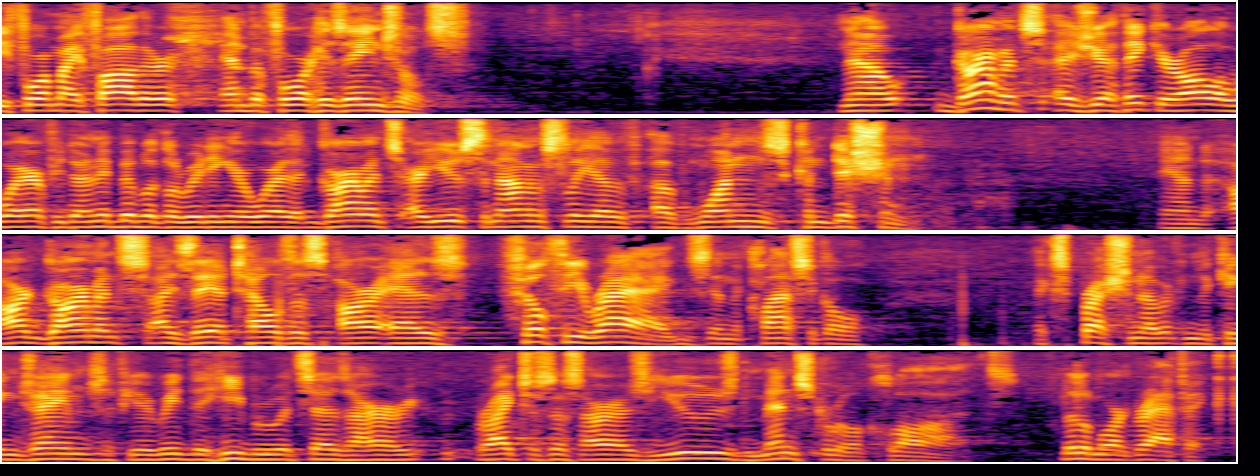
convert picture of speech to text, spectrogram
before my Father and before his angels. Now, garments, as you, I think you're all aware, if you've done any biblical reading, you're aware that garments are used synonymously of, of one's condition. And our garments, Isaiah tells us, are as filthy rags in the classical expression of it from the King James. If you read the Hebrew, it says our righteousness are as used menstrual cloths. A little more graphic.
